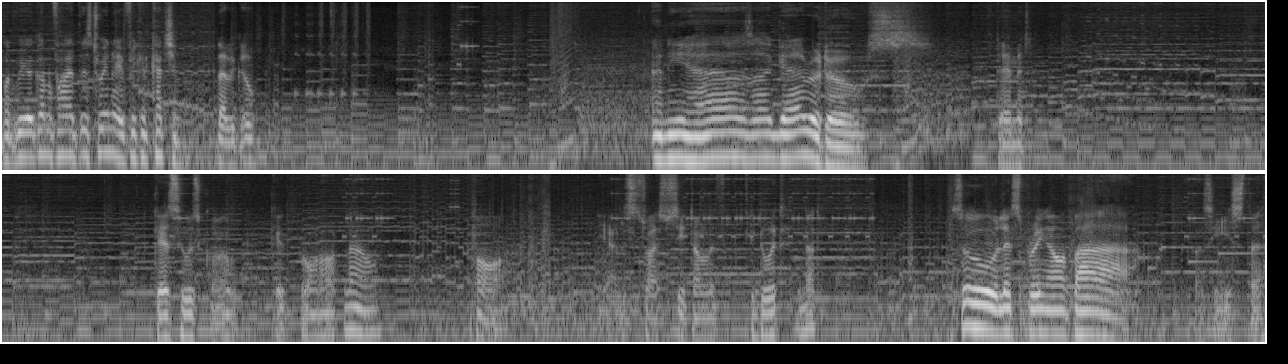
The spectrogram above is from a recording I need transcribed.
But we are gonna find this trainer if we can catch him. There we go. And he has a Gyarados. Damn it. Guess who's gonna get blown out now? Oh. Yeah, let's try to see if he can do it. Not. So let's bring out Ba. Because he is the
